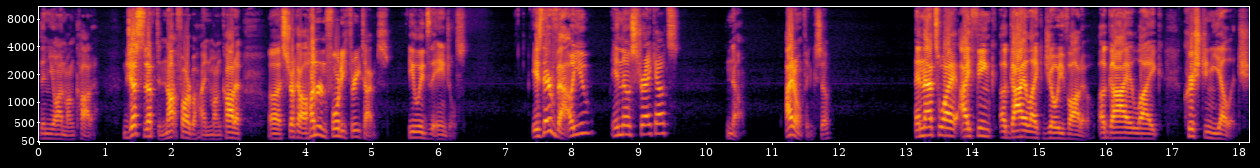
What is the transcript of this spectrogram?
than Yoan Moncada. Justin Upton, not far behind Moncada, uh, struck out 143 times. He leads the Angels. Is there value in those strikeouts? No. I don't think so. And that's why I think a guy like Joey Votto, a guy like Christian Yelich,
